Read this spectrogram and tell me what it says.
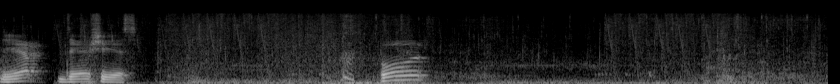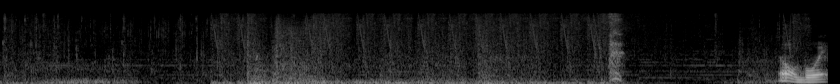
Yep, there she is. Oh. Oh boy.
